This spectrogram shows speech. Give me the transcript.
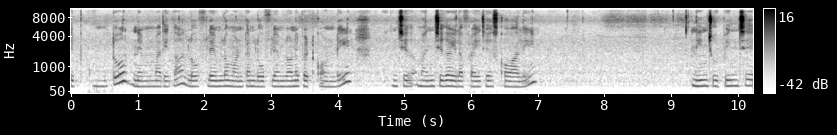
తిప్పుకుంటూ నెమ్మదిగా లో ఫ్లేమ్లో మంటను లో ఫ్లేమ్లోనే పెట్టుకోండి. మంచిగా మంచిగా ఇలా ఫ్రై చేసుకోవాలి. నేను చూపించే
